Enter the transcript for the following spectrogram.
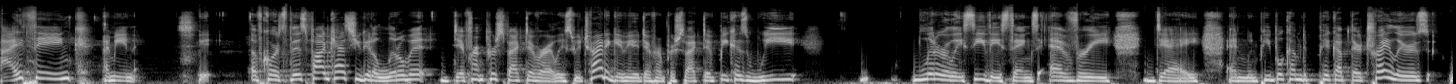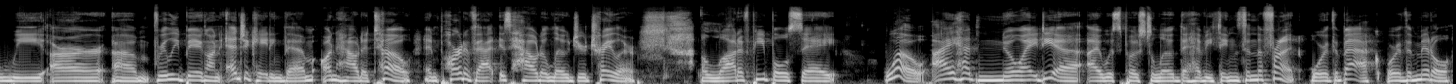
I think, I mean, it- of course, this podcast, you get a little bit different perspective, or at least we try to give you a different perspective because we literally see these things every day. And when people come to pick up their trailers, we are um, really big on educating them on how to tow. And part of that is how to load your trailer. A lot of people say, Whoa, I had no idea I was supposed to load the heavy things in the front or the back or the middle.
